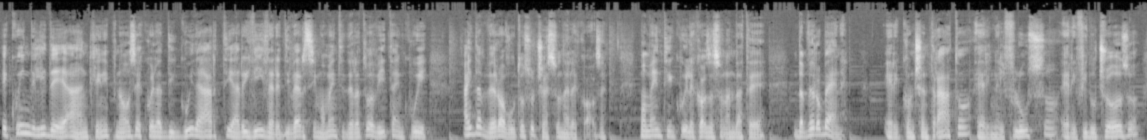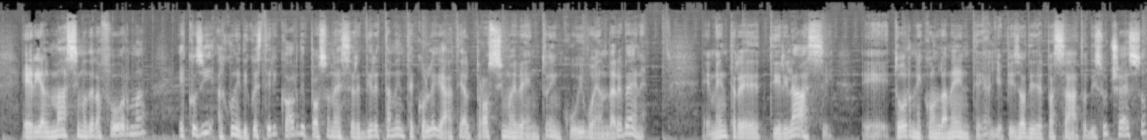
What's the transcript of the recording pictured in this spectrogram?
E quindi l'idea anche in ipnosi è quella di guidarti a rivivere diversi momenti della tua vita in cui hai davvero avuto successo nelle cose, momenti in cui le cose sono andate davvero bene eri concentrato, eri nel flusso, eri fiducioso, eri al massimo della forma e così alcuni di questi ricordi possono essere direttamente collegati al prossimo evento in cui vuoi andare bene. E mentre ti rilassi e torni con la mente agli episodi del passato di successo,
